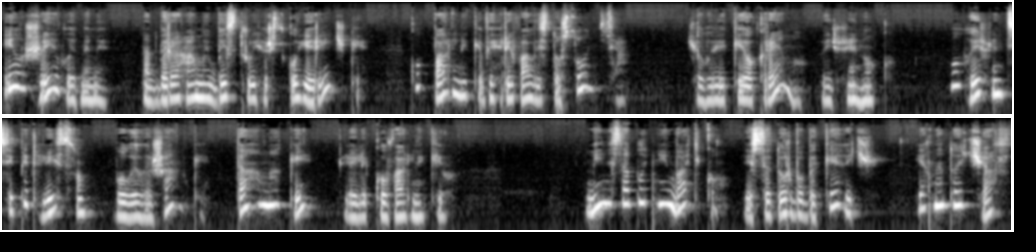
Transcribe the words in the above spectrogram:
і оживленими над берегами бистрої гірської річки, купальники вигрівались до сонця, чоловіки окремо від жінок. У вижинці під лісом були лежанки та гамаки для лікувальників. Мій незабутній батько Ісидор Бобикевич, як на той час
